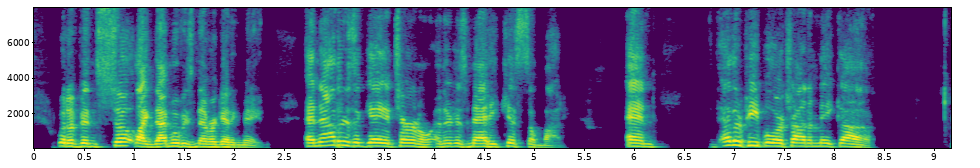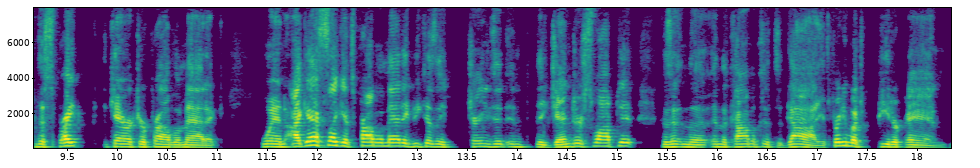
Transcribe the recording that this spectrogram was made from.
would have been so like that movie's never getting made. And now there's a gay eternal and they're just mad he kissed somebody and other people are trying to make uh the sprite character problematic when I guess like it's problematic because they changed it and they gender swapped it because in the in the comics it's a guy. It's pretty much Peter Pan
